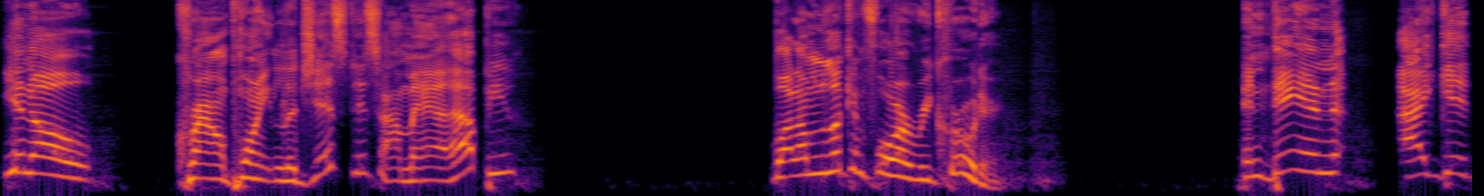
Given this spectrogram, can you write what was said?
you know, Crown Point Logistics. How may I help you? Well, I'm looking for a recruiter. And then I get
